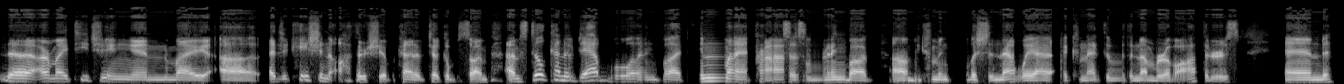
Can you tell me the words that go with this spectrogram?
the, are my teaching and my uh, education authorship kind of took up. So I'm I'm still kind of dabbling, but in my process of learning about um, becoming published in that way, I, I connected with a number of authors, and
